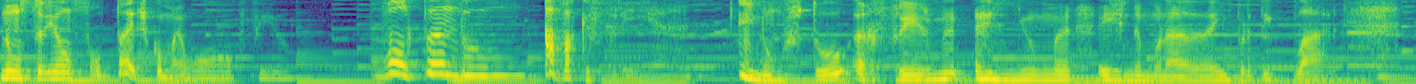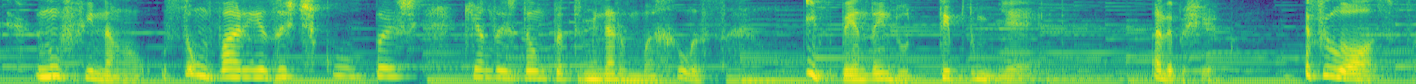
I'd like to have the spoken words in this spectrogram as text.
não seriam solteiros, como é óbvio. Voltando à vaca fria. E não estou a referir-me a nenhuma ex-namorada em particular. No final, são várias as desculpas que elas dão para terminar uma relação. E dependem do tipo de mulher. Anda, Pacheco. A filósofa.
